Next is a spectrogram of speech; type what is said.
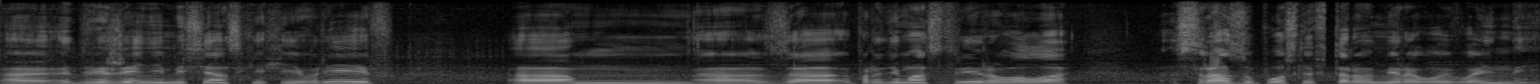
э, движения мессианских евреев э, э, за, продемонстрировало сразу после Второй мировой войны.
